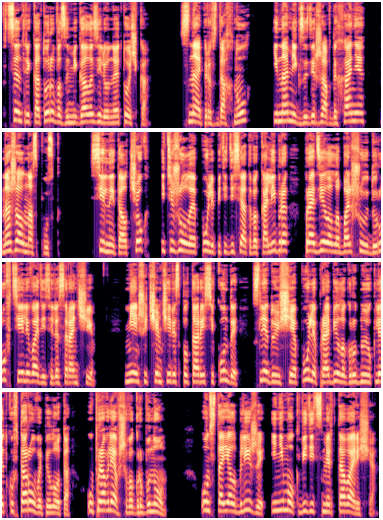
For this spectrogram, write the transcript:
в центре которого замигала зеленая точка. Снайпер вздохнул и, на миг задержав дыхание, нажал на спуск. Сильный толчок, и тяжелая пуля 50-го калибра проделала большую дыру в теле водителя саранчи. Меньше чем через полторы секунды следующая пуля пробила грудную клетку второго пилота, управлявшего грубуном. Он стоял ближе и не мог видеть смерть товарища.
